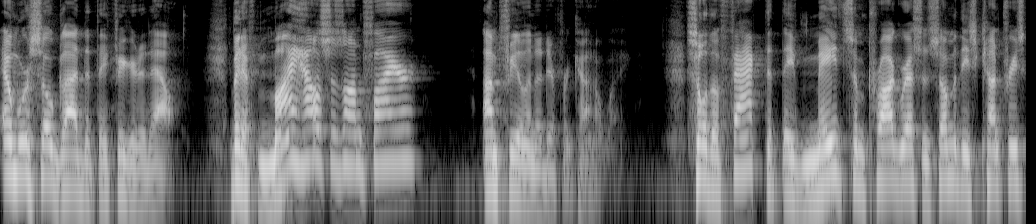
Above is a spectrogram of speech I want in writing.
and we're so glad that they figured it out. But if my house is on fire, I'm feeling a different kind of way. So the fact that they've made some progress in some of these countries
